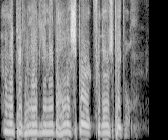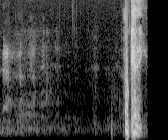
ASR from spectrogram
How many people know that you need the Holy Spirit for those people? Okay.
